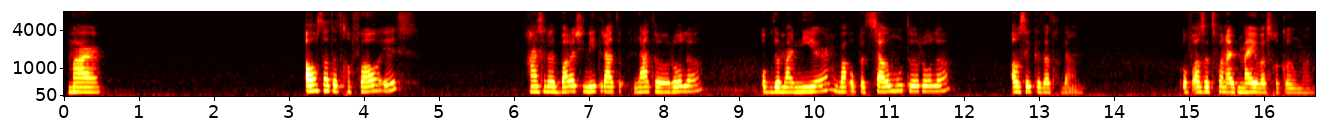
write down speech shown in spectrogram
Maar als dat het geval is, gaan ze het balletje niet laten, rollen op de manier waarop het zou moeten rollen als ik het had gedaan. Of als het vanuit mij was gekomen.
